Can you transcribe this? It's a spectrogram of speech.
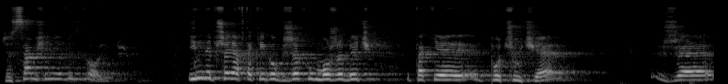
że sam się nie wyzwolisz. Inny przejaw takiego grzechu może być takie poczucie, że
